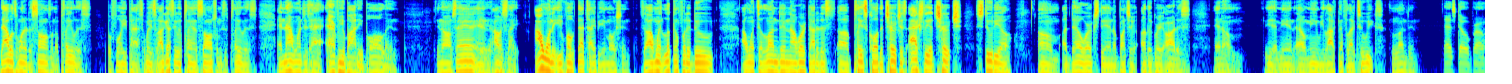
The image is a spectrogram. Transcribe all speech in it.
that was one of the songs on the playlist before he passed away. So I guess he was playing songs from his playlist, and that one just had everybody bawling. You know what I'm saying? And I was like, I want to evoke that type of emotion. So I went looking for the dude. I went to London. I worked out of this uh, place called the Church. It's actually a church studio. Um, Adele works there and a bunch of other great artists. And um, yeah, me and Elmiene, we locked in for like two weeks in London. That's dope, bro.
